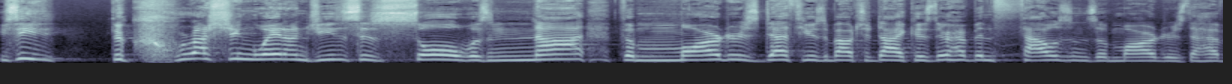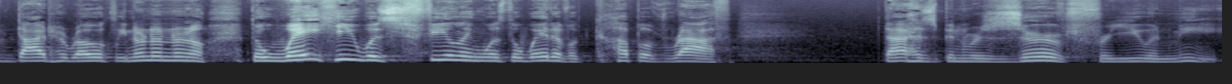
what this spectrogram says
You see, the crushing weight on Jesus' soul was not the martyr's death he was about to die, because there have been thousands of martyrs that have died heroically. No, no, no, no. The weight he was feeling was the weight of a cup of wrath that has been reserved for you and me.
